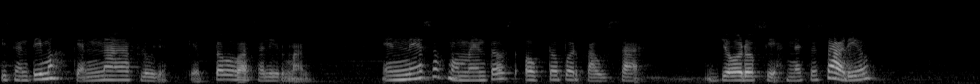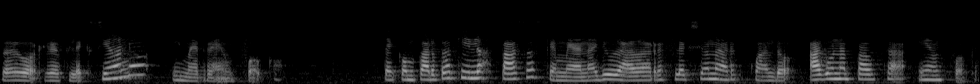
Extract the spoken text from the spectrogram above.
y sentimos que nada fluye, que todo va a salir mal. En esos momentos opto por pausar, lloro si es necesario, luego reflexiono y me reenfoco. Te comparto aquí los pasos que me han ayudado a reflexionar cuando hago una pausa y enfoque.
